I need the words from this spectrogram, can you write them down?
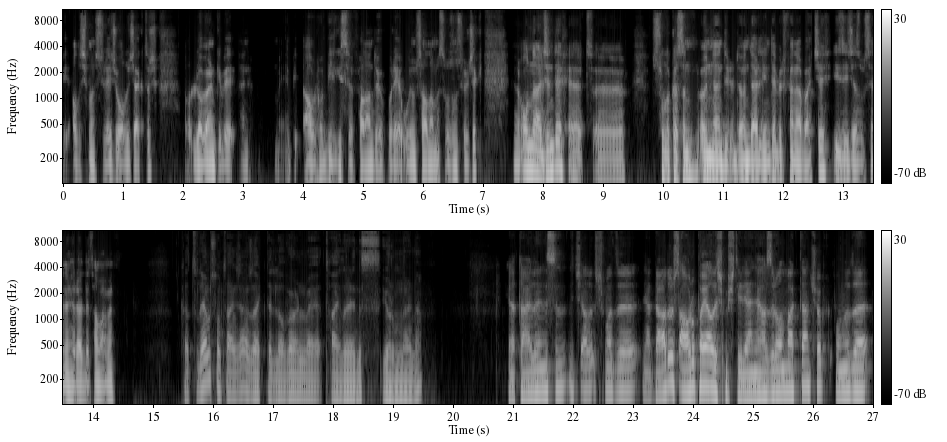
bir alışma süreci olacaktır. Lovern gibi hani Avrupa bilgisi falan da yok buraya uyum sağlaması uzun sürecek. Yani onun haricinde evet e, Sulukas'ın önderliğinde bir Fenerbahçe izleyeceğiz bu sene herhalde tamamen. Katılıyor musun Tancan? Özellikle Lovern ve Tyler Ennis yorumlarına. Ya Tyler Ennis'in hiç alışmadığı, ya daha doğrusu Avrupa'ya alışmış değil. Yani hazır olmaktan çok onu da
